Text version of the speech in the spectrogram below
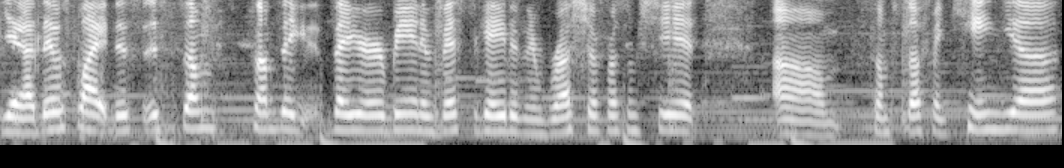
Yeah, there was like this is some something they are being investigated in Russia for some shit. Um some stuff in Kenya.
